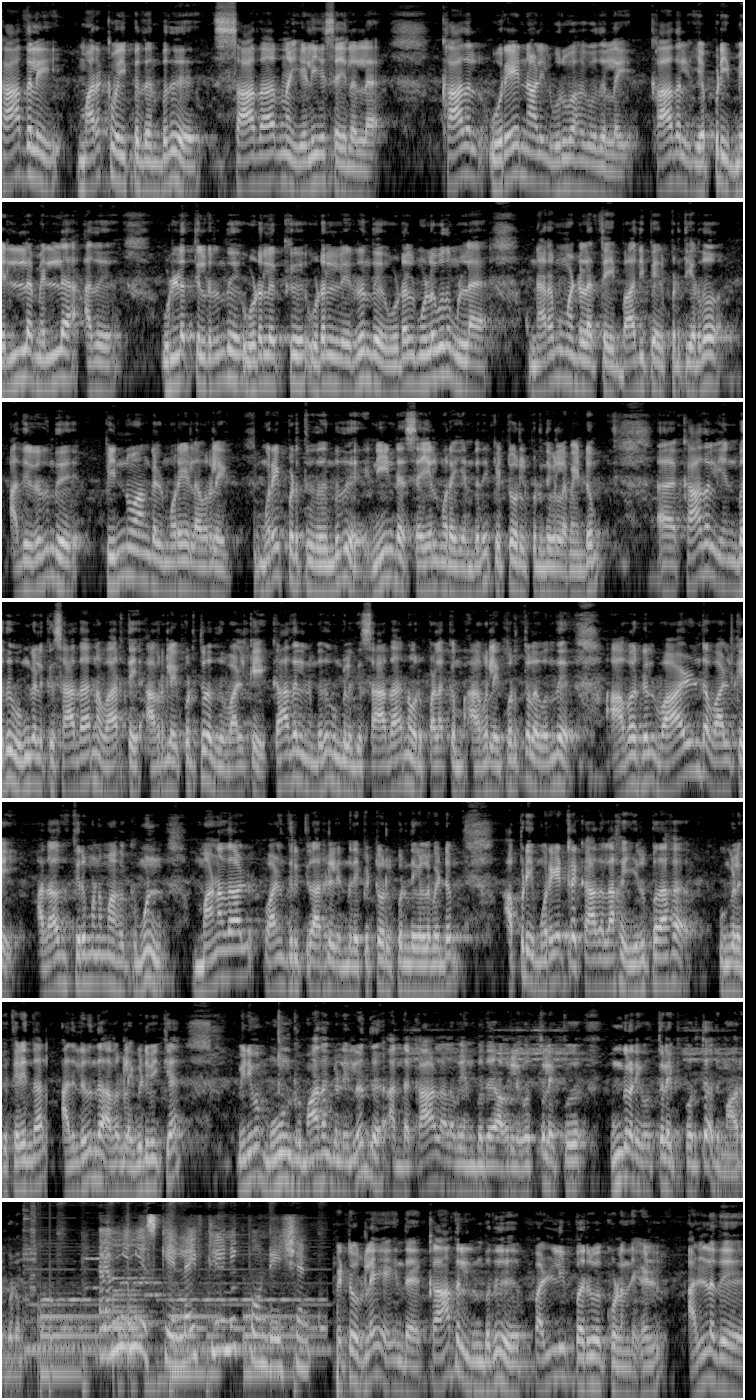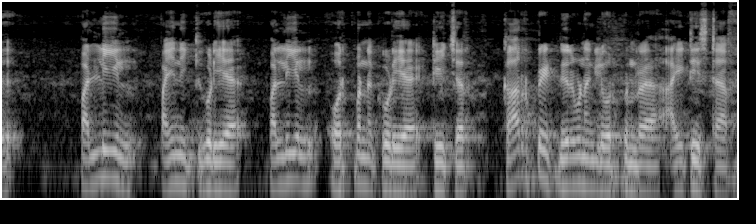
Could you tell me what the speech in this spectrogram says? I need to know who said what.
Speaker 1: காதலை மறக்க வைப்பது என்பது சாதாரண எளிய செயல் அல்ல. காதல் ஒரே நாளில் உருவாகுவதில்லை. காதல் எப்படி மெல்ல மெல்ல அது உள்ளத்திலிருந்து உடலுக்கு உடலிலிருந்து உடல் முழுவதும் உள்ள நரம்பு மண்டலத்தை பாதிப்பை ஏற்படுத்துகிறதோ அதிலிருந்து பின்வாங்கல் முறையில் அவர்களை முறைப்படுத்துவது என்பது நீண்ட செயல்முறை என்பதை பெற்றோர்கள் புரிந்து கொள்ள வேண்டும். காதல் என்பது உங்களுக்கு சாதாரண வார்த்தை அவர்களை பொறுத்துள்ளது வாழ்க்கை. காதல் என்பது உங்களுக்கு சாதாரண ஒரு பழக்கம் அவர்களை பொறுத்தளவு வந்து அவர்கள் வாழ்ந்த வாழ்க்கை அதாவது திருமணமாகக்கு முன் மனதால் வாழ்ந்திருக்கிறார்கள் என்பதை பெற்றோர்கள் புரிந்து கொள்ள வேண்டும். அப்படி முறையற்ற காதலாக இருப்பதாக உங்களுக்கு தெரிந்தால் அதிலிருந்து அவர்களை விடுவிக்க மினிமம் மூன்று மாதங்களிலிருந்து அந்த கால அளவு என்பது அவர்களை ஒத்துழைப்பு உங்களுடைய ஒத்துழைப்பு பொறுத்து அது மாறுபடும்.
Speaker 2: MESK life clinic foundation.
Speaker 1: பெற்றோர்களே இந்த காதல் என்பது பள்ளி பருவ குழந்தைகள் அல்லது பள்ளியில் பயணிக்கக்கூடிய பள்ளியில் ஒர்க் பண்ணக்கூடிய டீச்சர் கார்ப்பரேட் நிறுவனங்களில் ஒர்க் பண்ணுற ஐடி ஸ்டாஃப்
